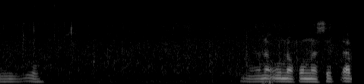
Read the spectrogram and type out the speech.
Oo. Mga nauna kong na set up.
